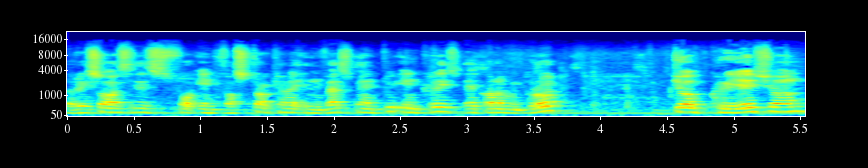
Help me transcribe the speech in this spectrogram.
resources for infrastructural investment to increase economic growth, job creation,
